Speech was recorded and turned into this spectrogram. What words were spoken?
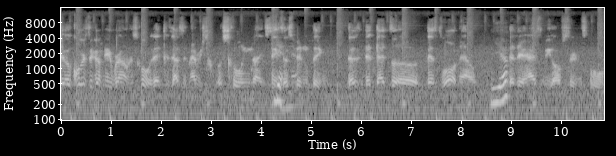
They're- of course they're gonna be around the school that because that's in every school, school in the United States Yeah, that's yeah. been a thing that's that, that's uh that's law now Yeah. that there has to be officer in school.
